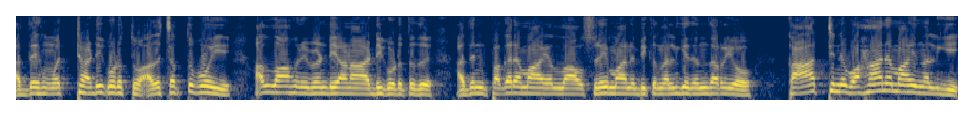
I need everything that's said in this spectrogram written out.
അദ്ദേഹം ഒറ്റ അടി കൊടുത്തു. അത് ചത്തുപോയി. അള്ളാഹുവിന് വേണ്ടിയാണ് ആ അടി കൊടുത്തത്. അതിന് പകരമായി അള്ളാഹു സുലൈമാൻ നബിക്ക് നൽകിയത് എന്തറിയോ? കാറ്റിന് വാഹനമായി നൽകി.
